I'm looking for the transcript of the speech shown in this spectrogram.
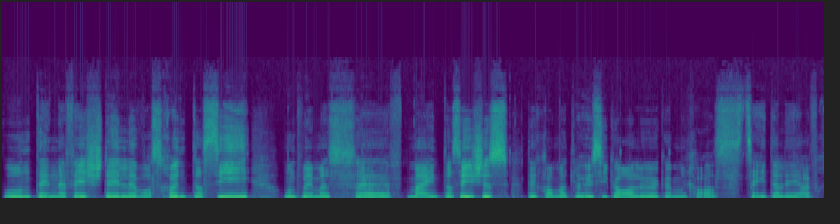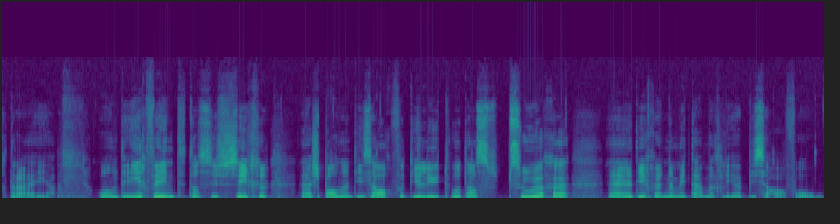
und dann feststellen, was könnte das sein. Und wenn man es äh, meint, das ist es, dann kann man die Lösung anschauen. Man kann das Zettel einfach drehen. Und ich finde, das ist sicher eine spannende Sache für die Leute, die das besuchen. Äh, die können mit dem ein etwas anfangen.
